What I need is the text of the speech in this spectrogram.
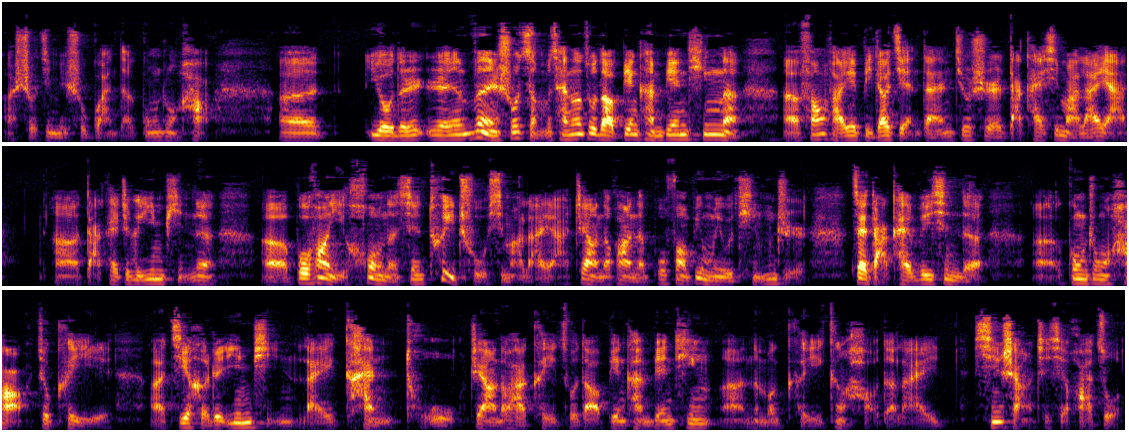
啊“手机美术馆”的公众号，呃。有的人问说，怎么才能做到边看边听呢？呃，方法也比较简单，就是打开喜马拉雅，啊，打开这个音频呢，呃，播放以后呢，先退出喜马拉雅，这样的话呢，播放并没有停止，再打开微信的呃公众号，就可以啊结合着音频来看图，这样的话可以做到边看边听啊，那么可以更好的来欣赏这些画作。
